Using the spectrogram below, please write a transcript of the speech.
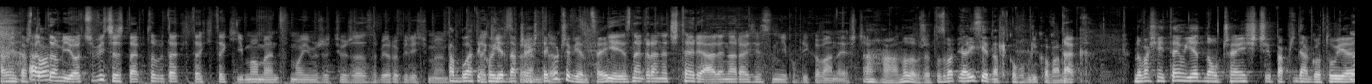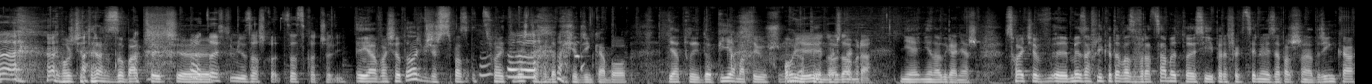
Pamiętasz A to? to mi, oczywiście, że tak. To był taki, taki, taki moment w moim życiu, że sobie robiliśmy. Tam była tylko jedna część tego, czy więcej? Nie, jest nagrane cztery, ale na razie są niepublikowane jeszcze. Aha, no dobrze, to ale jest jedna tylko publikowana. Tak. No właśnie tę jedną część Papina gotuje. Możecie teraz zobaczyć. No, e, toście mnie zaskoczyli. Ja właśnie o to chodzi, przecież słuchaj, ty weź trochę dopisie drinka, bo ja tutaj dopijam, a ty już Ojej, ty no jakoś dobra. Tak nie, nie nadganiasz. Słuchajcie, my za chwilkę do was wracamy, to jest jej perfekcyjność zapraszana na drinka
